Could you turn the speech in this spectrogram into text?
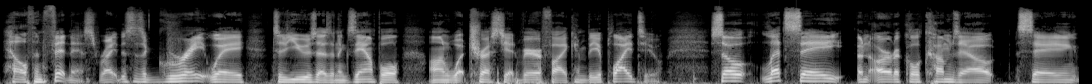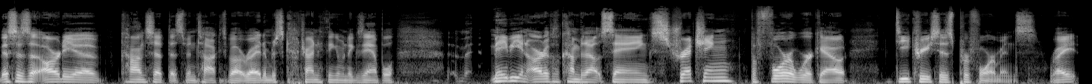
health and fitness, right? This is a great way to use as an example on what trust yet verify can be applied to. So let's say an article comes out saying this is already a concept that's been talked about, right? I'm just trying to think of an example. Maybe an article comes out saying stretching before a workout decreases performance, right?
